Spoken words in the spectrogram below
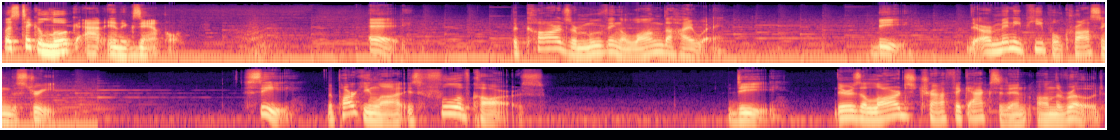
Let's take a look at an example. A. The cars are moving along the highway. B. There are many people crossing the street. C. The parking lot is full of cars. D. There is a large traffic accident on the road.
